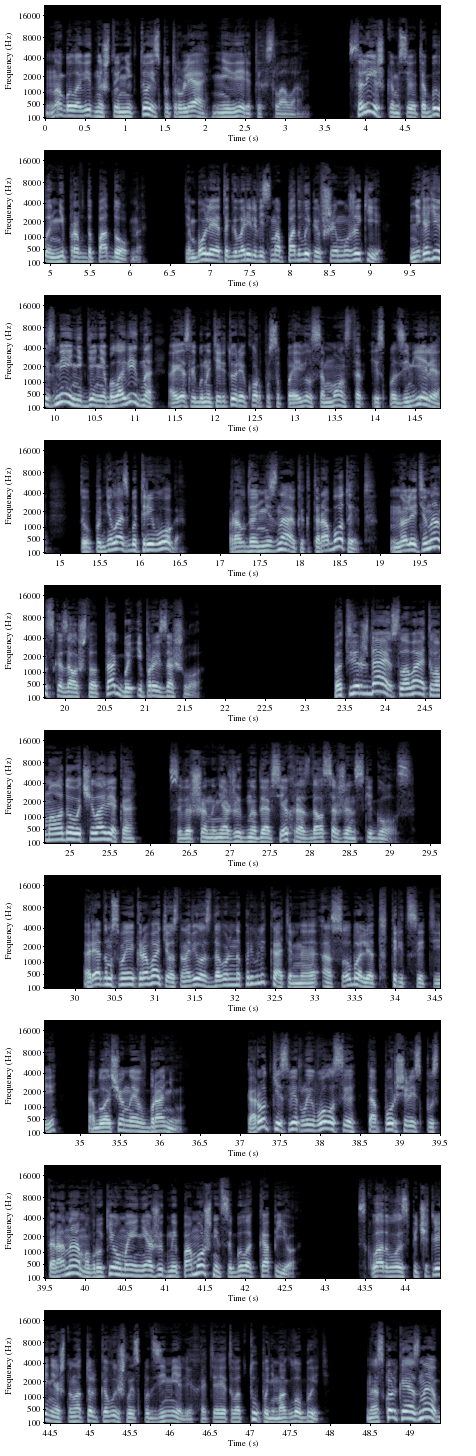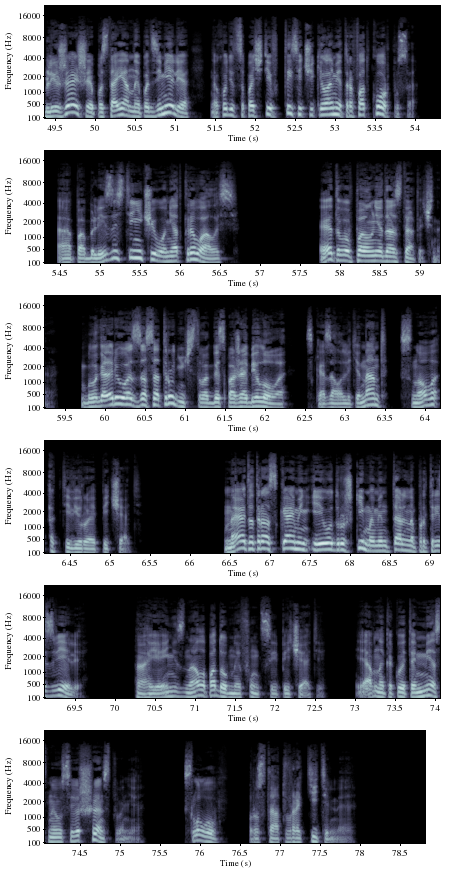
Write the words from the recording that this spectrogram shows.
Но было видно, что никто из патруля не верит их словам. Слишком все это было неправдоподобно. Тем более это говорили весьма подвыпившие мужики. Никаких змей нигде не было видно, а если бы на территории корпуса появился монстр из подземелья, то поднялась бы тревога. Правда, не знаю, как это работает, но лейтенант сказал, что так бы и произошло. Подтверждаю слова этого молодого человека. Совершенно неожиданно для всех раздался женский голос. Рядом с моей кроватью остановилась довольно привлекательная особа лет 30, облаченная в броню. Короткие светлые волосы топорщились по сторонам, а в руке у моей неожиданной помощницы было копье. Складывалось впечатление, что она только вышла из подземелья, хотя этого тупо не могло быть. Насколько я знаю, ближайшее постоянное подземелье находится почти в тысячи километров от корпуса, а поблизости ничего не открывалось. Этого вполне достаточно. Благодарю вас за сотрудничество, госпожа Белова, сказал лейтенант, снова активируя печать. На этот раз камень и его дружки моментально протрезвели. А я и не знал о подобной функции печати. Явно какое-то местное усовершенствование. К слову, просто отвратительное.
